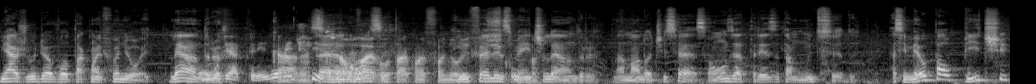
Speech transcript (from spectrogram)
me ajude a voltar com o iPhone 8? Leandro, 11 a 13 é meio Cara, difícil. você É, não vai 11. voltar com o iPhone 8. infelizmente, desculpa. Leandro, a má notícia é essa. 11 a 13 tá muito cedo. Assim, meu palpite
